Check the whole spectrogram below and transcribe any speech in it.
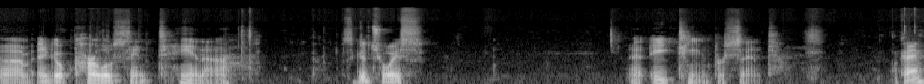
Um, and go Carlos Santana. It's a good choice. At eighteen percent. Okay,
